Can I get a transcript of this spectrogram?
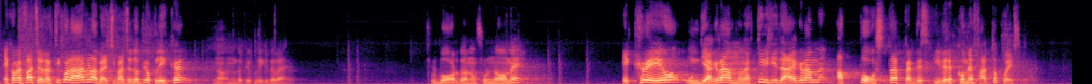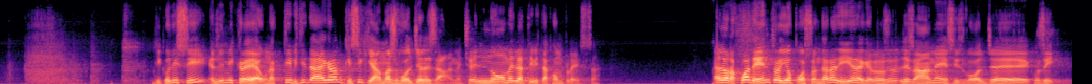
E come faccio ad articolarla? Beh, ci faccio doppio clic, no, non doppio clic, dov'è? Sul bordo, non sul nome, e creo un diagramma, un activity diagram apposta per descrivere come è fatto questo. Dico di sì e lui mi crea un activity diagram che si chiama svolge l'esame, cioè il nome dell'attività complessa. E allora qua dentro io posso andare a dire che l'esame si svolge così.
